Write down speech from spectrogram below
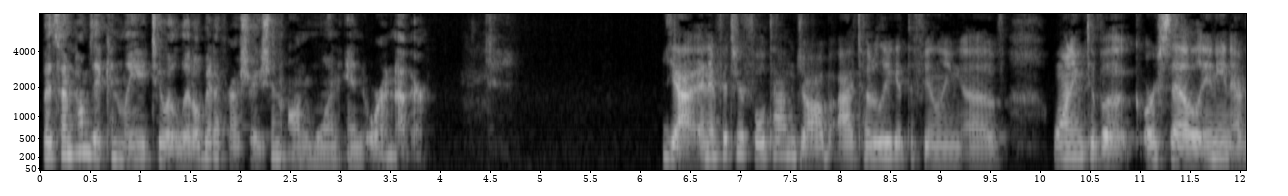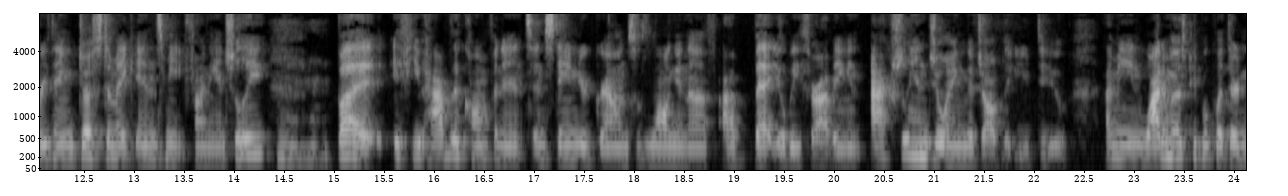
but sometimes it can lead to a little bit of frustration on one end or another. Yeah, and if it's your full time job, I totally get the feeling of wanting to book or sell any and everything just to make ends meet financially. Mm-hmm. But if you have the confidence and stand your grounds long enough, I bet you'll be thriving and actually enjoying the job that you do. I mean, why do most people quit their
